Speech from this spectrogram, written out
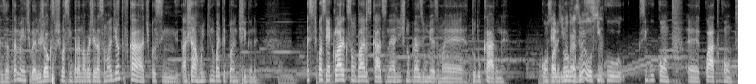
Exatamente, velho. Jogos, tipo assim, pra nova geração não adianta ficar, tipo assim, achar ruim que não vai ter pra antiga, né? Mas, tipo assim, é claro que são vários casos, né? A gente no Brasil mesmo é tudo caro, né? Console é, aqui no Brasil é osso, cinco, né? cinco conto, é, quatro conto.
